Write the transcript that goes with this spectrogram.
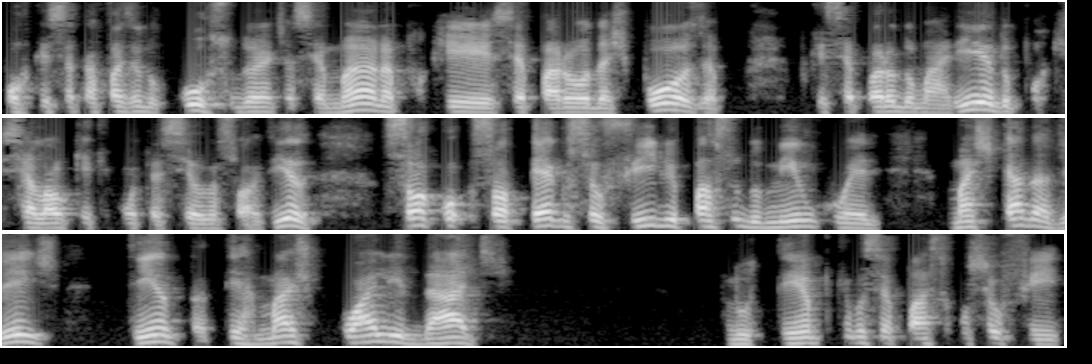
porque você está fazendo curso durante a semana, porque separou da esposa, porque separou do marido, porque sei lá o que aconteceu na sua vida, só, só pega o seu filho e passa o domingo com ele. Mas cada vez tenta ter mais qualidade no tempo que você passa com seu filho.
